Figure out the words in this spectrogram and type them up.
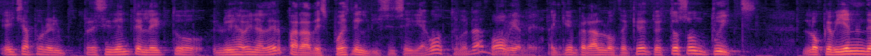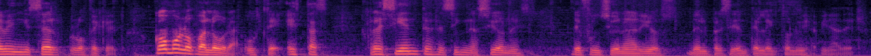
hechas por el presidente electo Luis Abinader para después del 16 de agosto, verdad? Obviamente. Hay que esperar los decretos. Estos son tweets. Lo que vienen deben ser los decretos. ¿Cómo los valora usted estas recientes designaciones de funcionarios del presidente electo Luis Abinader?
